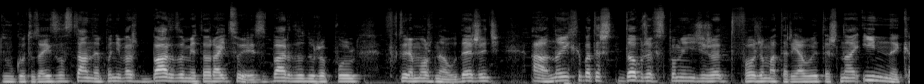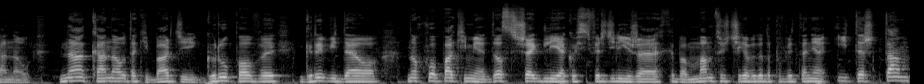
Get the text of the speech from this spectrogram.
długo tutaj zostanę, ponieważ bardzo mnie to rajcuje. Jest bardzo dużo pól, w które można uderzyć. A, no i chyba też dobrze wspomnieć, że tworzę materiały też na inny kanał. Na kanał taki bardziej grupowy, gry wideo. No chłopaki mnie dostrzegli, jakoś stwierdzili, że chyba mam coś ciekawego do powiedzenia i też tam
